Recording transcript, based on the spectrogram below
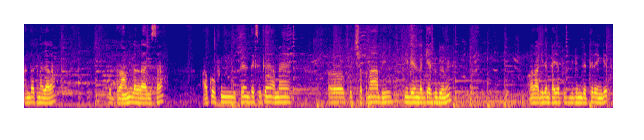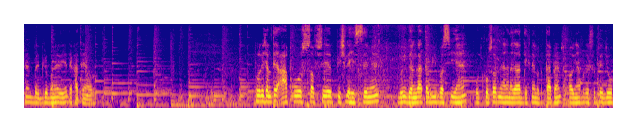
अंदर का नज़ारा। तो ड्रावनी लग रहा है जैसा। आपको फिर फ्रेंड देख सकते हैं मैं आ, कुछ अपना व्यू भी लेने लग गया इस वीडियो में। और आगे जानकारी आप इस वीडियो में देते रहेंगे फिर वीडियो बने रहिए दिखाते हैं और। तो चलते आपको सबसे पिछले हिस्से में। जो कि गंगा तक भी बसी हैं, बहुत खूबसूरत यहाँ का नज़ारा देखने लगता है फ्रेंड्स। और यहाँ पर देख सकते हैं जो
